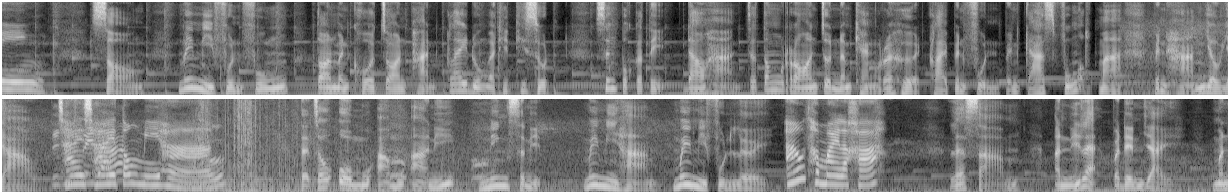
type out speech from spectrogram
ริง 2. ไม่มีฝุ่นฟุ้ง ตอนมันโคจรผ่านใกล้ดวงอาทิตย์ที่สุด ซึ่งปกติดาวหางจะต้องร้อนจนน้ำแข็งระเหิดคลายเป็นฝุ่น เป็นก๊าซฟุ้งออกมา เป็นหางยาวๆใช่ใช่ต้องมีหางๆแต่เจ้าโอมูอามูอานี้นิ่งสนิท ไม่มีหางไม่มีฝุ่นเลย อ้าวทำไมล่ะคะ และ 3. อันนี้แหละประเด็นใหญ่ มัน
